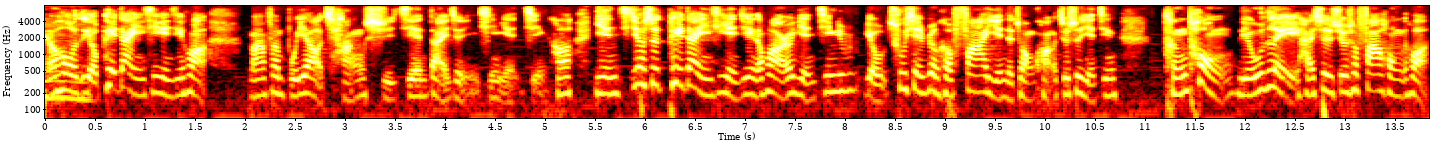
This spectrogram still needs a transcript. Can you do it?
然后有佩戴隐形眼镜的话，麻烦不要长时间戴着隐形眼镜。哈，眼要是佩戴隐形眼镜的话，而眼睛有出现任何发炎的状况，就是眼睛。疼痛、流泪，还是就是发红的话，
